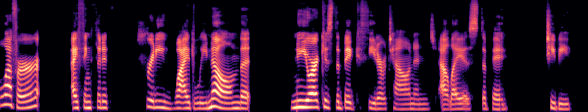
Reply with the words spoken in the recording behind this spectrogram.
However, I think that it's pretty widely known that New York is the big theater town and LA is the big TV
